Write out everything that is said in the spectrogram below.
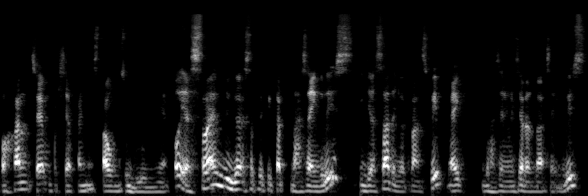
bahkan saya mempersiapkannya setahun sebelumnya. Oh ya, selain juga sertifikat bahasa Inggris, ijazah dan juga transkrip baik bahasa Indonesia dan bahasa Inggris,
